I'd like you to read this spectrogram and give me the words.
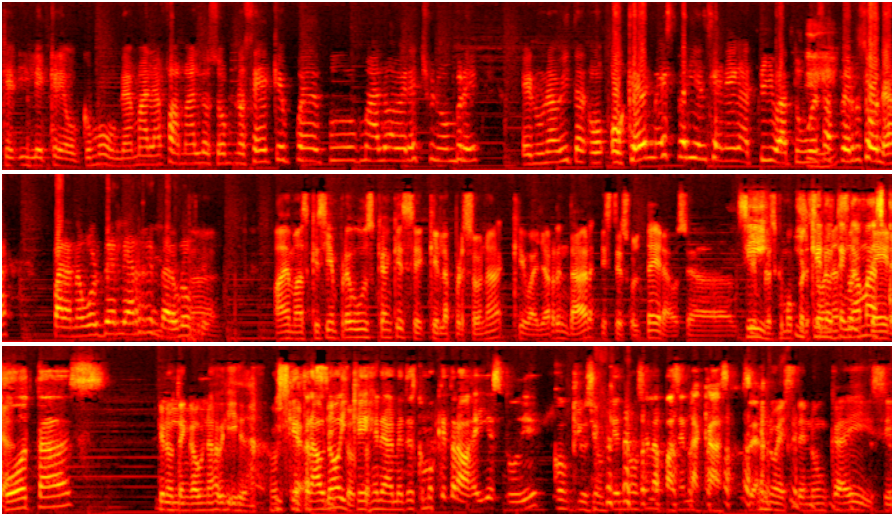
que, y le creó como una mala fama a los hombres. No sé qué puede, pudo malo haber hecho un hombre en una habitación o, o qué experiencia negativa tuvo Sí. esa persona para no volverle a arrendar a un hombre. Además que siempre buscan que se, que la persona que vaya a arrendar esté soltera, o sea, Sí, siempre es como y persona que no tenga soltera, mascotas. Que no y- tenga una vida. o Y que, sea, tra- sí, no, y que total. generalmente es como que trabaje y estudie, conclusión que no se la pase en la casa. O sea, que no esté nunca ahí, sí,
